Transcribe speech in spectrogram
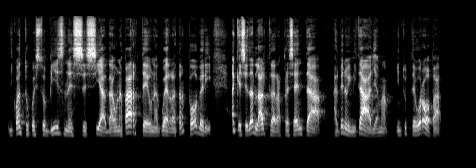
di quanto questo business sia da una parte una guerra tra poveri, anche se dall'altra rappresenta almeno in Italia, ma in tutta Europa,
